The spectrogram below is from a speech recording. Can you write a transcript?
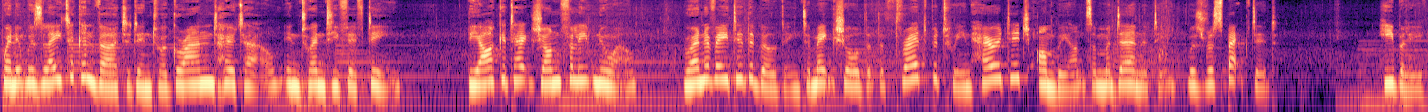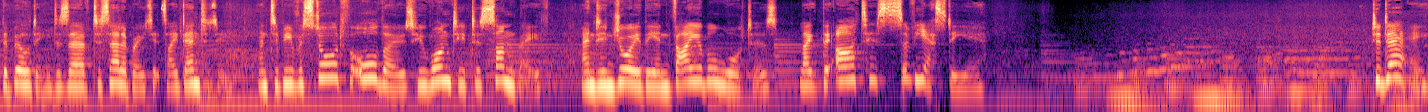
When it was later converted into a grand hotel in 2015, the architect Jean Philippe Nuel renovated the building to make sure that the thread between heritage, ambiance, and modernity was respected. He believed the building deserved to celebrate its identity and to be restored for all those who wanted to sunbathe and enjoy the invaluable waters like the artists of yesteryear. Today,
